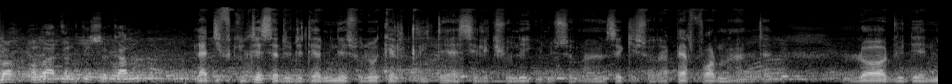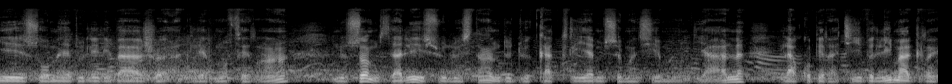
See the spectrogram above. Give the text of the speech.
Bon, on va attendre qu'il se calme. La difficulté, c'est de déterminer selon quels critères sélectionner une semence qui sera performante. Lors du dernier sommet de l'élevage à Clermont-Ferrand, nous sommes allés sur le stand du quatrième semencier mondial, la coopérative Limagrin.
